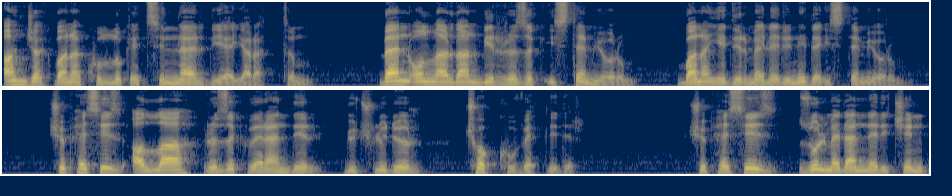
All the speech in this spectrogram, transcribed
ancak bana kulluk etsinler diye yarattım. Ben onlardan bir rızık istemiyorum, bana yedirmelerini de istemiyorum. Şüphesiz Allah rızık verendir, güçlüdür, çok kuvvetlidir. Şüphesiz zulmedenler için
